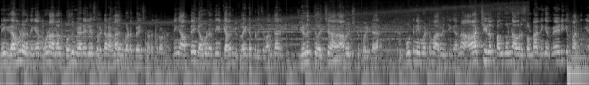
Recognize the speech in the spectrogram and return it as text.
நீங்க கம்முன்னு இருந்தீங்க மூணாவது நாள் பொது மேடையிலே சொல்லிட்டார் அண்ணாதிமுக கூட பேச்சு நடத்துறோம் நீங்க அப்பயும் கம்முன்னு இருந்தீங்க கிளம்பி பிளைட்டை பிடிச்சு வந்தார் இழுத்து வச்சு அ- அறிவிச்சிட்டு போயிட்டார். கூட்டணி மட்டுமா அறிவிச்சிங்கன்னா ஆட்சியில பங்குன்னு அவர் சொல்கிறார் நீங்க வேடிக்கை பார்த்தீங்க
